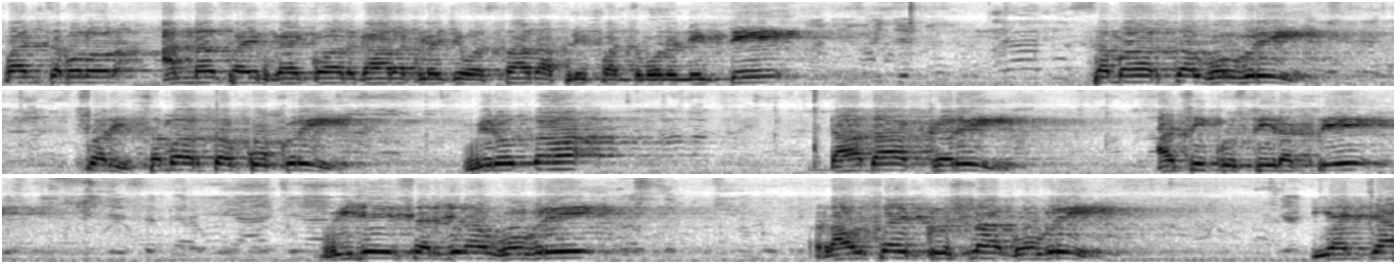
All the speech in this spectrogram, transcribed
पंच म्हणून अण्णासाहेब गायकवाड गार आखल्याचे वस्तात आपली पंच म्हणून निघते. समर्थ घोगरे सॉरी समर्थ कोकरे विरुद्ध दादा करे अशी कुस्ती लागते विजय सर्जीराव घोगरे रावसाहेब कृष्णा घोगरे यांच्या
